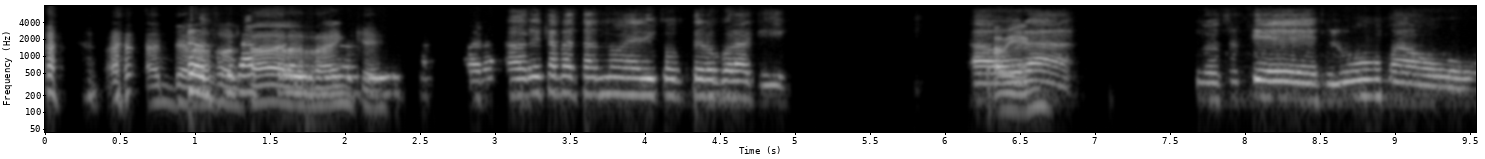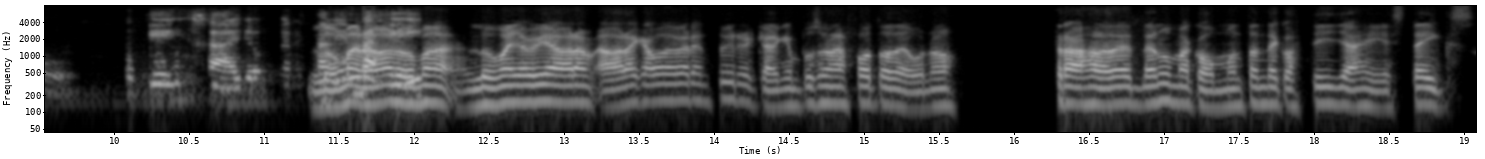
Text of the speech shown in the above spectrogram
de la soltada del arranque. Ahora, ahora está pasando un helicóptero por aquí. Ahora, no sé si es Luma o, o quién está Luma, no. Luma, Luma yo vi ahora, ahora acabo de ver en Twitter que alguien puso una foto de unos trabajadores de Luma con un montón de costillas y steaks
